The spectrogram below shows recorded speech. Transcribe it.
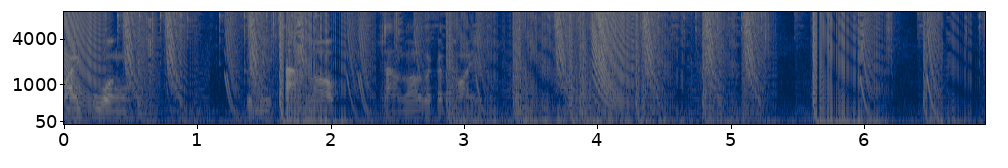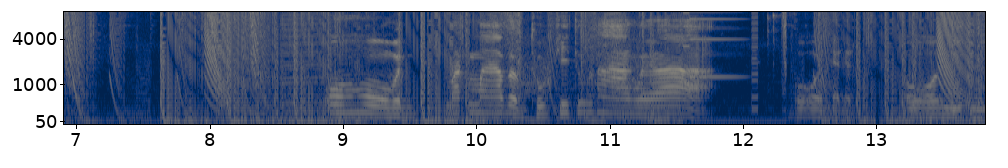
วายพวง ตัวนี้สามรอบสามรอบแล้วก็ถอย โอ้โห มันมันมาแบบทุกทิศทุกทางเลยอะโอ้ยเดี๋ยวเดี๋ยวโอ้ยมีมี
